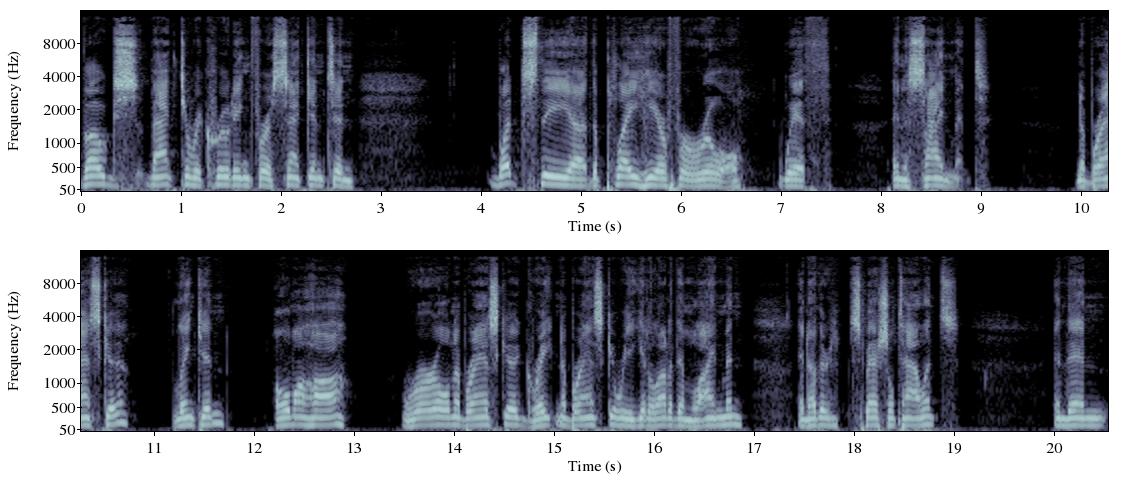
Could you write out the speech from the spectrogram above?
Vogues back to recruiting for a second and what's the uh, the play here for Rhule with an assignment? Nebraska, Lincoln, Omaha, rural Nebraska, great Nebraska, where you get a lot of them linemen and other special talents. And then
